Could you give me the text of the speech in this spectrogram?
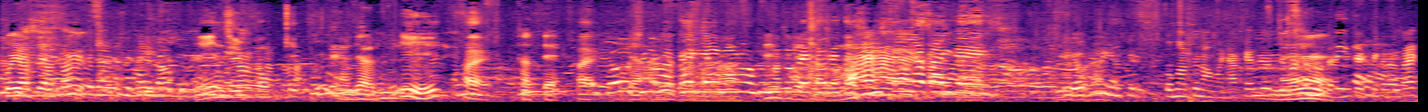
肥やし与えてない。しね。人参も大きい。あじゃあいい？はい。買って。はい。上赤城山のふもとで採れた新鮮野菜で。す。よくやってる。小松菜も100円で売ってますので見てってください。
